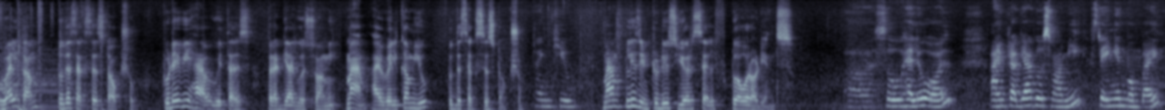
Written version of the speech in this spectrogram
Welcome to the Success Talk Show. Today we have with us Pragya Goswami. Ma'am, I welcome you to the Success Talk Show. Thank you. Ma'am, please introduce yourself to our audience. Uh, so, hello all. I'm Pragya Goswami, staying in Mumbai.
